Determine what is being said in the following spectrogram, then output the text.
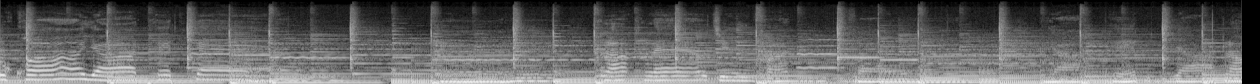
มือควาหยาดเพชรแก้วเออรักแล้วจึงฝันใฝ่อยากเพชรอยากละ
